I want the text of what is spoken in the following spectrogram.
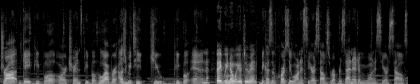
draw gay people or trans people, whoever, LGBTQ people in Babe, we know what you're doing. Because of course we want to see ourselves represented and we want to see ourselves,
